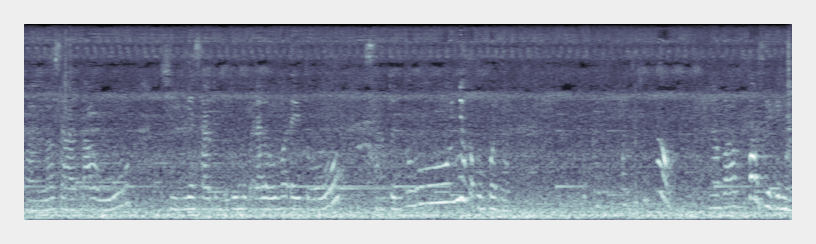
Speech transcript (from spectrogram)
Kalau Sarah tahu, ciri yang Sarah tu bertumbuh kat dalam rumah tadi tu, Sarah tunjuk kat perempuan tu. Bukan perempuan tu tahu. Nak babak saya kena.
